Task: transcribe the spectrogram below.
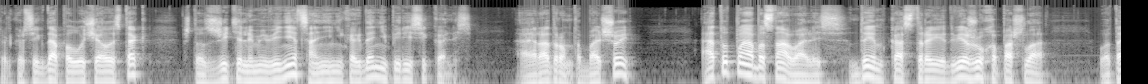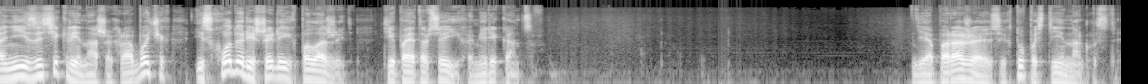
Только всегда получалось так, что с жителями Венеции они никогда не пересекались. Аэродром-то большой. А тут мы обосновались. Дым, костры, движуха пошла. Вот они и засекли наших рабочих и сходу решили их положить. Типа это все их, американцев. Я поражаюсь их тупости и наглости.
